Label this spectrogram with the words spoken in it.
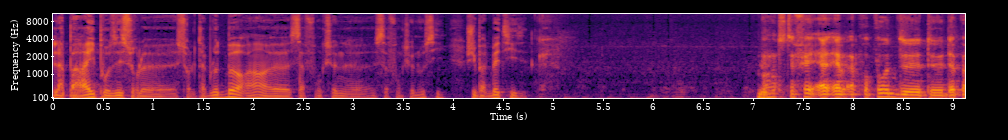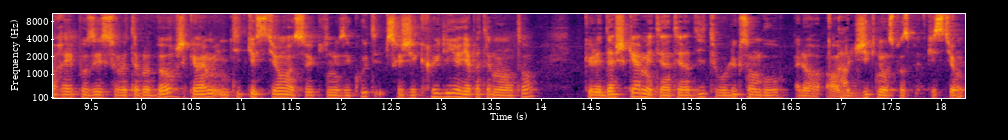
l'appareil posé sur le, sur le tableau de bord. Hein, ça, fonctionne, ça fonctionne aussi. Je dis pas de bêtises. Non, tout à fait. À, propos d'appareils de, posés sur le tableau de bord, j'ai quand même une petite question à ceux qui nous écoutent, parce que j'ai cru lire il n'y a pas tellement longtemps que les dashcams étaient interdites au Luxembourg. Alors, en ah. Belgique, nous, on se pose pas de questions.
